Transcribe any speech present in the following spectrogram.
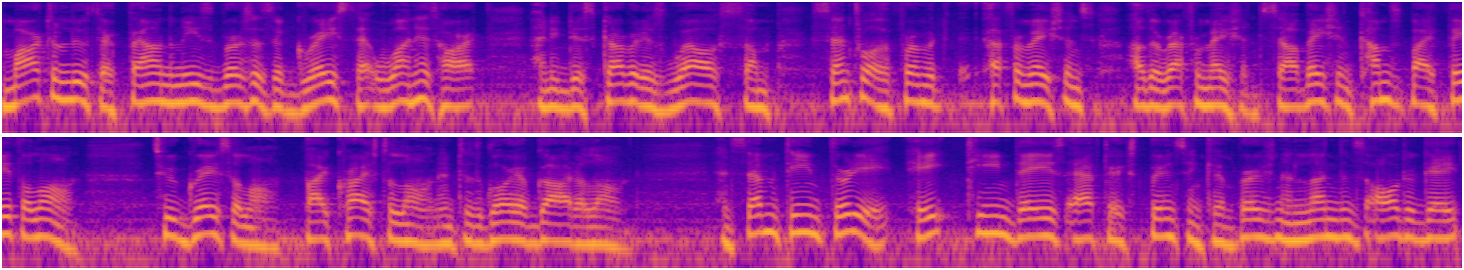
Martin Luther found in these verses a grace that won his heart, and he discovered as well some central affirm affirmations of the Reformation. Salvation comes by faith alone, through grace alone, by Christ alone, and to the glory of God alone. In 1738, 18 days after experiencing conversion in London's Aldergate,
